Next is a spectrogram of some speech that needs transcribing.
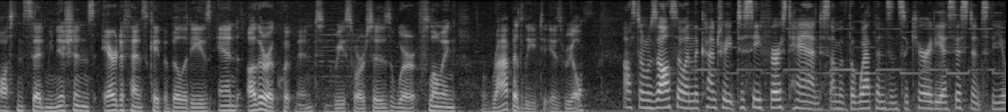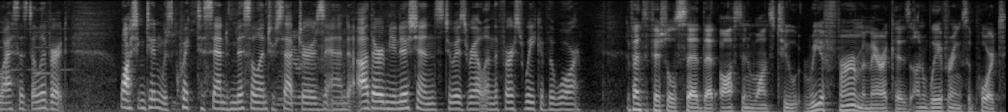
Austin said munitions, air defense capabilities, and other equipment and resources were flowing rapidly to Israel. Austin was also in the country to see firsthand some of the weapons and security assistance the U.S. has delivered. Washington was quick to send missile interceptors and other munitions to Israel in the first week of the war. Defense officials said that Austin wants to reaffirm America's unwavering support.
